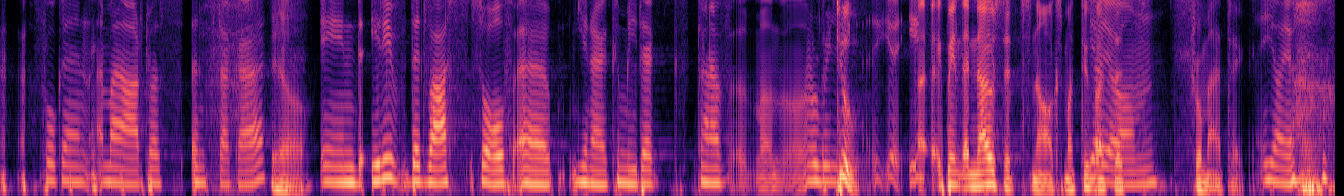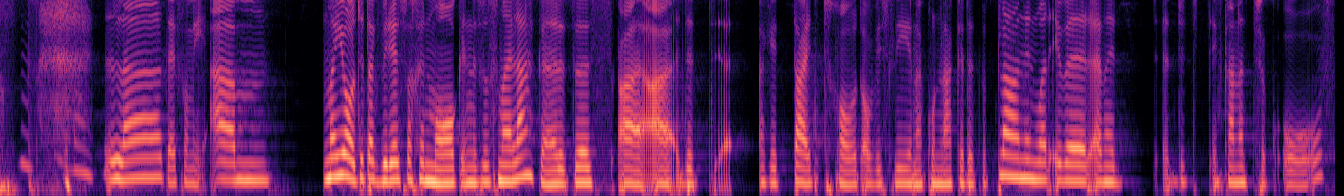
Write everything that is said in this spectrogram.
fucking my hart was in stukke. Ja. En hierdie dit was so 'n uh, you know comedic kind of uh, really Toe. Uh, iets- ek bedoel nou is dit snaaks, maar toe ja, was dit ja. traumatic. Ja, ja. Laat dit vir my. Um maar ja, het ek video's begin maak en dit was my lekker. Dit is uh, uh dit ek het tyd gehad obviously en ek kon lekker dit beplan en whatever en dit dit ek kan dit took off.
